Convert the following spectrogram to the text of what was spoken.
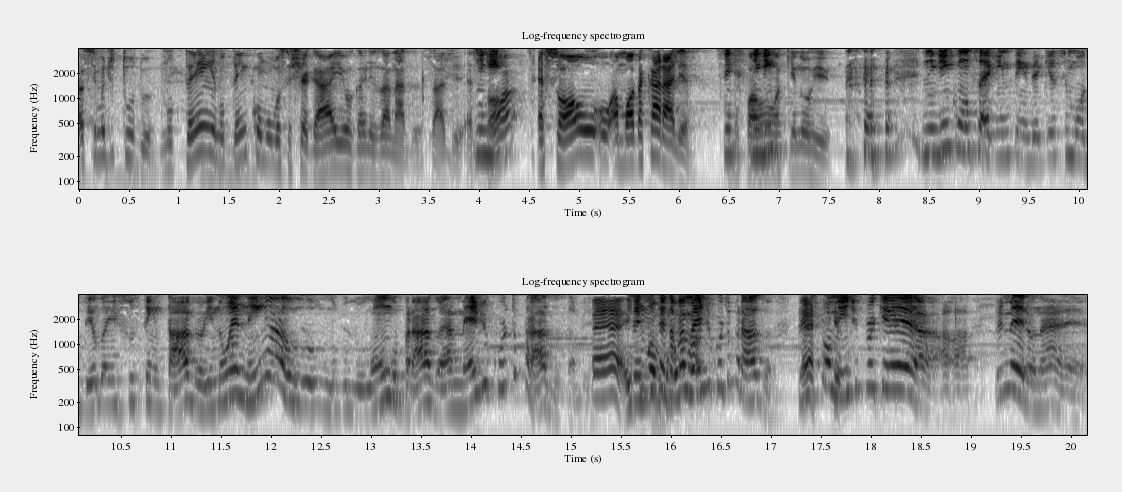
acima de tudo. Não tem, não tem como você chegar e organizar nada, sabe? É só, é só o, a moda caralha. Sim, como falam ninguém... aqui no Rio. ninguém consegue entender que esse modelo é insustentável e não é nem a longo prazo, é a médio e curto prazo, sabe? É, Isso é insustentável a médio e curto prazo. Principalmente é. porque, a, a, primeiro, né,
